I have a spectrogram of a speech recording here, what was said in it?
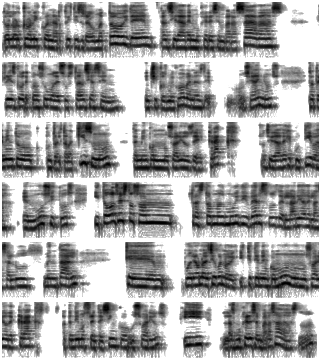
dolor crónico en artritis reumatoide, ansiedad en mujeres embarazadas, riesgo de consumo de sustancias en, en chicos muy jóvenes de 11 años, tratamiento contra el tabaquismo, también con usuarios de crack, ansiedad ejecutiva en músicos, y todos estos son trastornos muy diversos del área de la salud mental que podría uno decir, bueno, ¿y qué tienen en común un usuario de crack? Atendimos 35 usuarios y las mujeres embarazadas, ¿no?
